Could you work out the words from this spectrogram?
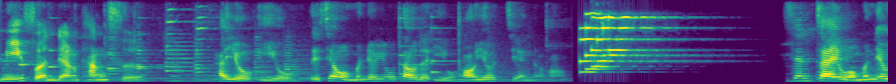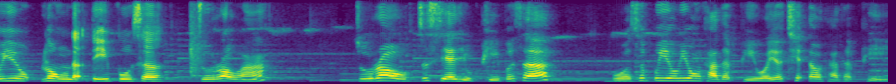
米粉两汤匙。还有油，等一下我们要用到的油哈，要煎的哈。现在我们要用弄的第一步是猪肉啊，猪肉这些有皮不是？我是不用用它的皮，我要切到它的皮，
